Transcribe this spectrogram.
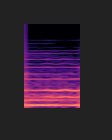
Full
